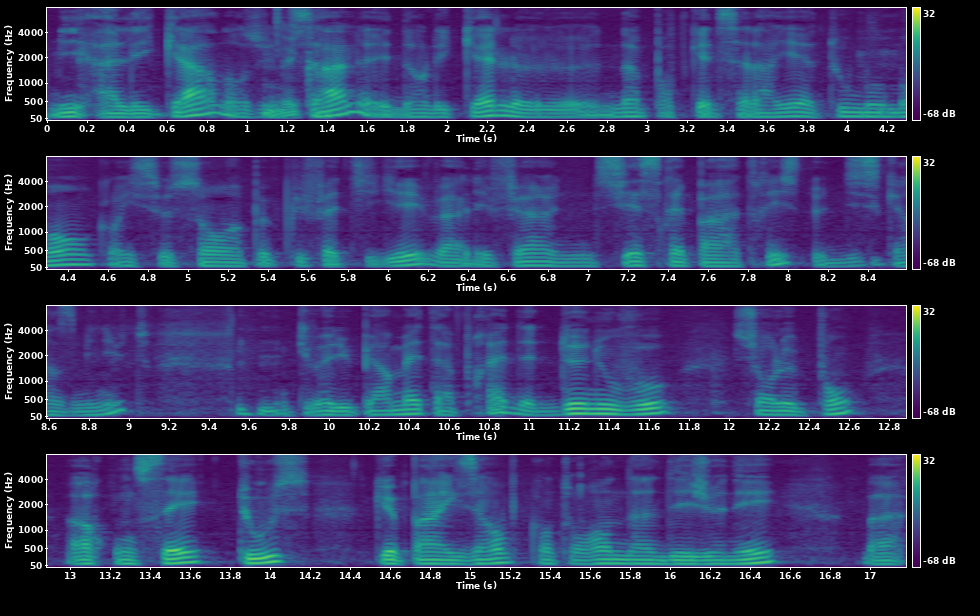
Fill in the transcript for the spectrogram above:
mis à l'écart dans une salle et dans lesquels euh, n'importe quel salarié à tout moment, quand il se sent un peu plus fatigué, va aller faire une sieste réparatrice de 10-15 minutes, Mhm. qui va lui permettre après d'être de nouveau sur le pont, alors qu'on sait tous que par exemple, quand on rentre d'un déjeuner, bah,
